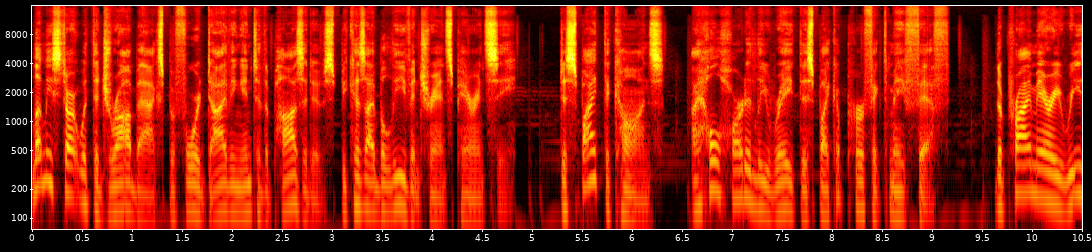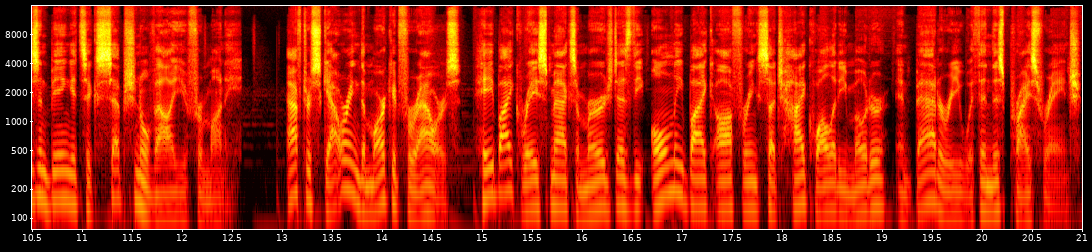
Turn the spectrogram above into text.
Let me start with the drawbacks before diving into the positives because I believe in transparency. Despite the cons, I wholeheartedly rate this bike a perfect May 5th. The primary reason being its exceptional value for money. After scouring the market for hours, Heybike Race Max emerged as the only bike offering such high-quality motor and battery within this price range,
